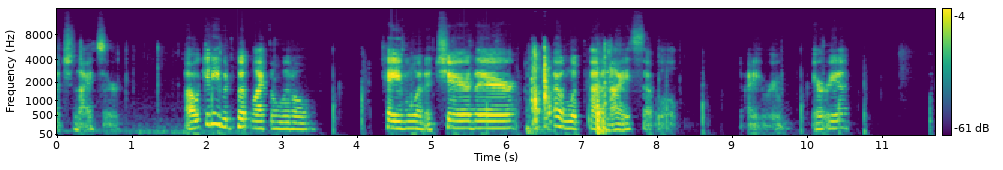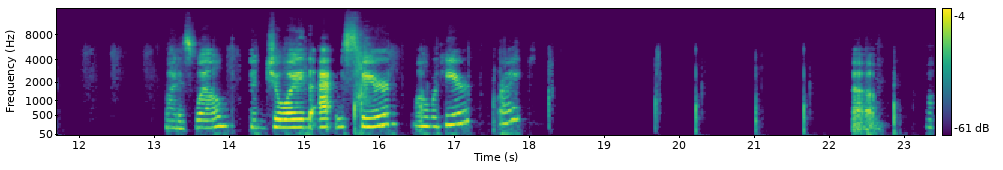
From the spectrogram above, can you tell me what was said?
much nicer. Uh, we could even put like a little table and a chair there. That would look kind of nice. that little dining room area. Might as well enjoy the atmosphere while we're here, right? Um, oh,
